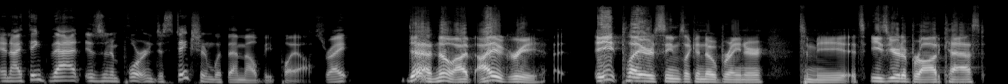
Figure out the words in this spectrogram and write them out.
and i think that is an important distinction with mlb playoffs right yeah no i, I agree eight players seems like a no-brainer to me. It's easier to broadcast.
